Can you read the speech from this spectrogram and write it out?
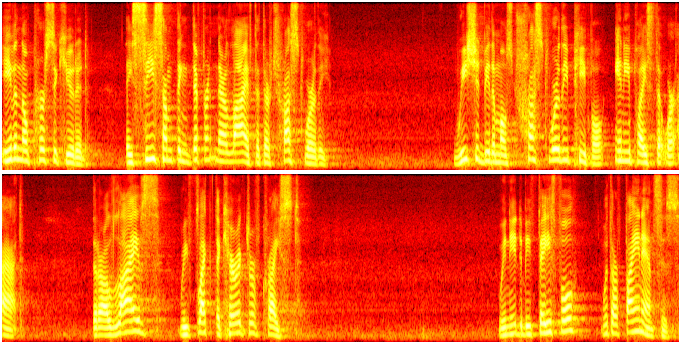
even though persecuted. They see something different in their life that they're trustworthy. We should be the most trustworthy people any place that we're at. That our lives reflect the character of Christ. We need to be faithful with our finances.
